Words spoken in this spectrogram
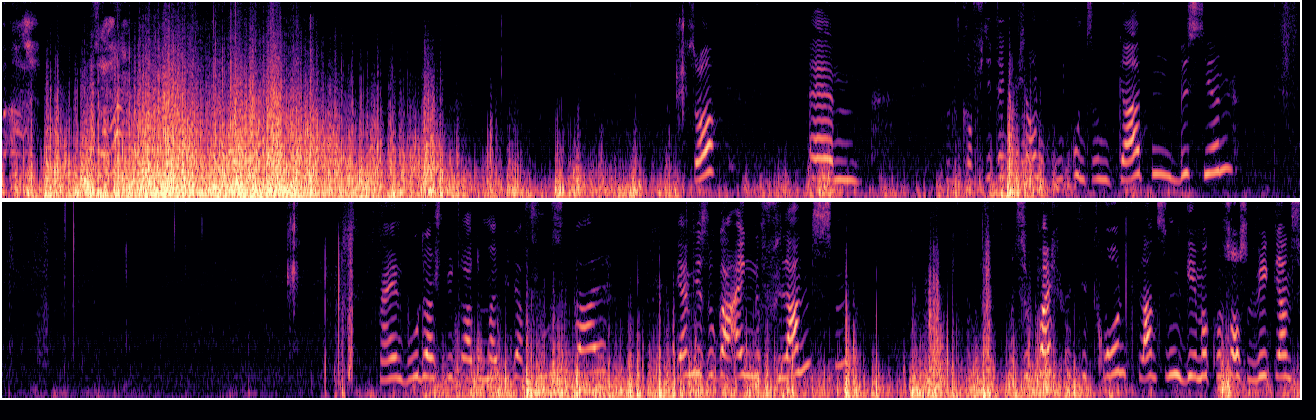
Ah, So. So. Ähm, fotografiere, denke ich, auch noch unseren Garten ein bisschen. Mein Bruder spielt gerade mal wieder Fußball. Wir haben hier sogar eigene Pflanzen. Zum Beispiel Zitronenpflanzen. Geh mal kurz aus dem Weg, ganz,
